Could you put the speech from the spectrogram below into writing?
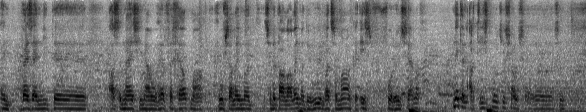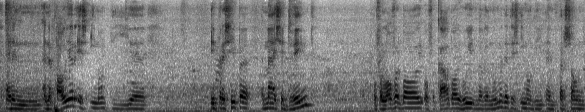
En wij zijn niet... Uh, als een meisje nou heel veel geld maakt... Hoeft ze, alleen maar, ze betalen alleen maar de huur. Wat ze maken is voor hunzelf. Net een artiest moet je zo uh, zien. En een, en een pooier is iemand die... Uh, in principe een meisje dwingt... Of een loverboy, of een cowboy, hoe je het maar wil noemen. Dat is iemand die een persoon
